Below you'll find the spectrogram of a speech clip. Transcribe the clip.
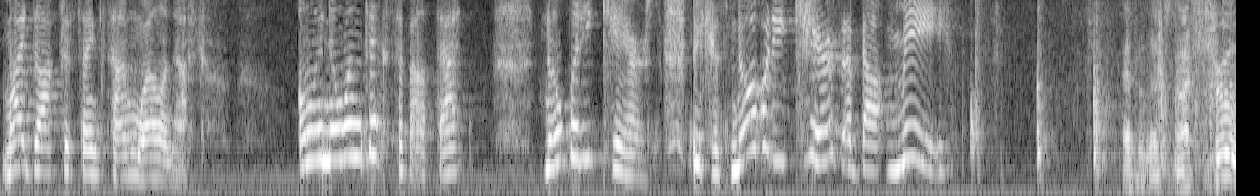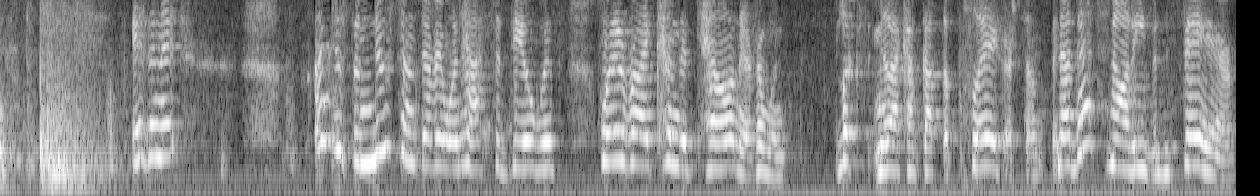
My doctor thinks I'm well enough. Only no one thinks about that. Nobody cares. Because nobody cares about me. Heather, that's not true. Isn't it? I'm just a nuisance everyone has to deal with. Whenever I come to town, everyone looks at me like I've got the plague or something. Now, that's not even fair.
